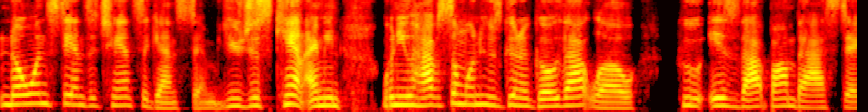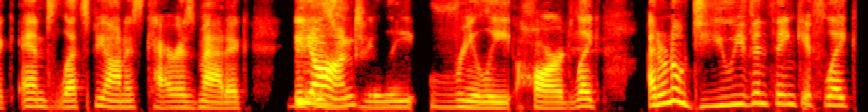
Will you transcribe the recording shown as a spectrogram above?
No one stands a chance against him. You just can't. I mean, when you have someone who's going to go that low, who is that bombastic and let's be honest, charismatic. Beyond really, really hard. Like, I don't know. Do you even think if like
